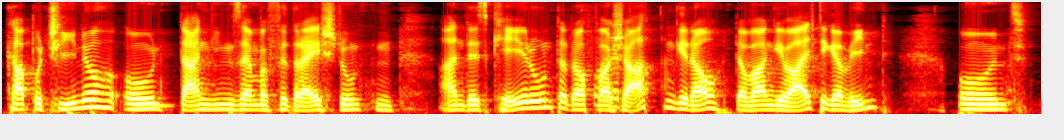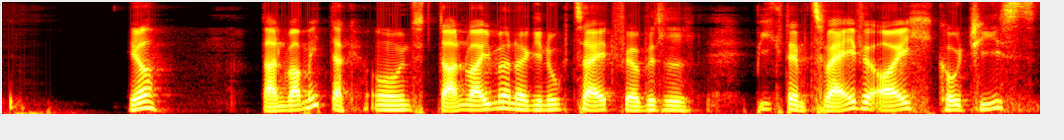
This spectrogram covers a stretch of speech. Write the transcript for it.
Cappuccino und dann ging es einfach für drei Stunden an das Quai runter. Da war Schatten, genau, da war ein gewaltiger Wind. Und ja, dann war Mittag und dann war immer noch genug Zeit für ein bisschen Big Time 2 für euch, Coaches.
